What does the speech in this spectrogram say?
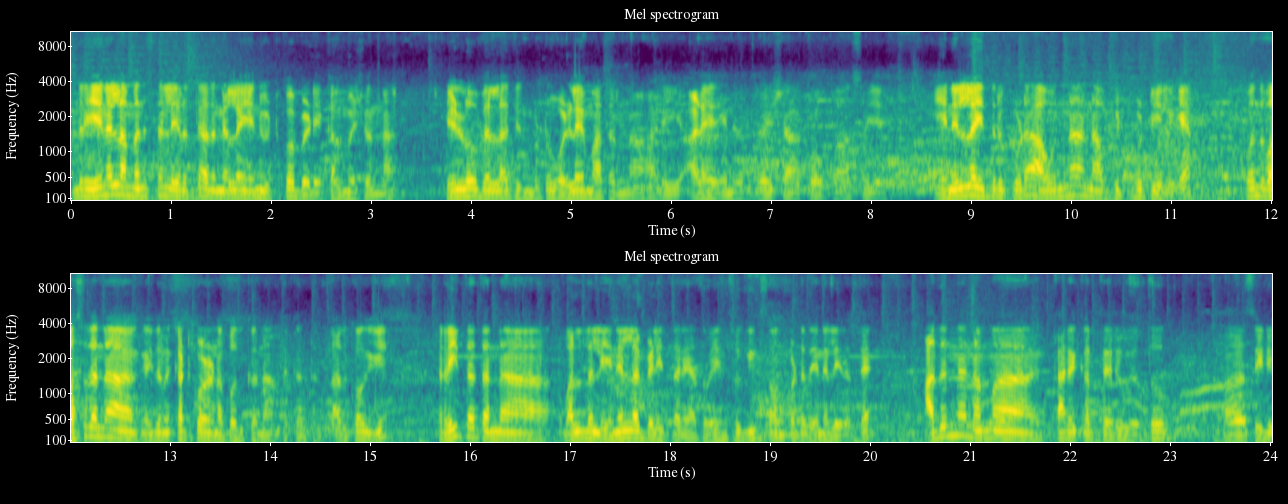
ಅಂದರೆ ಏನೆಲ್ಲ ಮನಸ್ಸಿನಲ್ಲಿ ಇರುತ್ತೆ ಅದನ್ನೆಲ್ಲ ಏನು ಇಟ್ಕೋಬೇಡಿ ಕಲ್ಮಶನ್ನ ಎಳ್ಳು, ಬೆಲ್ಲ ತಿಂದ್ಬಿಟ್ಟು ಒಳ್ಳೆ ಮಾತನ್ನು ಹಾಡಿ ಹಳೆ ಏನು ದ್ವೇಷ, ಕೋಪ ಅಸೂಯೆ ಏನೆಲ್ಲ ಇದ್ದರೂ ಕೂಡ ಅವನ್ನ ನಾವು ಬಿಟ್ಬಿಟ್ಟು ಇಲ್ಲಿಗೆ ಒಂದು ಹೊಸದನ್ನು, ಇದನ್ನು ಕಟ್ಕೊಳ್ಳೋಣ, ಬದುಕೋಣ ಅಂತಕ್ಕಂಥದ್ದು. ಅದಕ್ಕೋಗಿ ರೈತ ತನ್ನ ಹೊಲದಲ್ಲಿ ಏನೆಲ್ಲ ಬೆಳೀತಾನೆ ಅಥವಾ ಏನು ಸುಗ್ಗಿಗೆ ಸಂಬಂಧಪಟ್ಟದ್ದು ಏನೆಲ್ಲ ಇರುತ್ತೆ, ಅದನ್ನು ನಮ್ಮ ಕಾರ್ಯಕರ್ತರು ಇವತ್ತು ಸಿ ಡಿ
